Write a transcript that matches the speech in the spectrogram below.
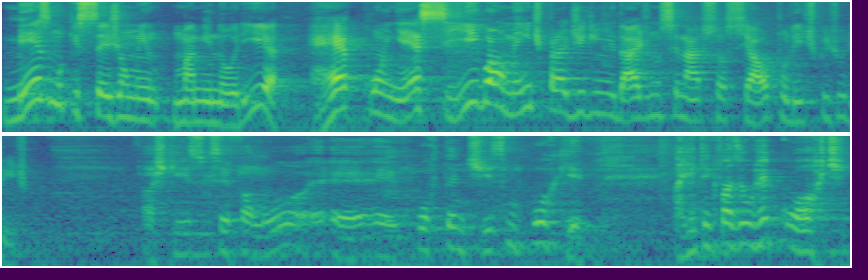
mesmo que seja uma minoria, reconhece igualmente para a dignidade no cenário social, político e jurídico. Acho que isso que você falou é, é importantíssimo, porque a gente tem que fazer o recorte.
